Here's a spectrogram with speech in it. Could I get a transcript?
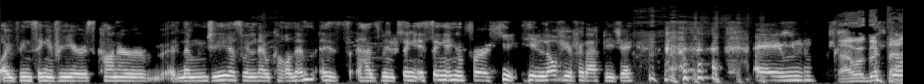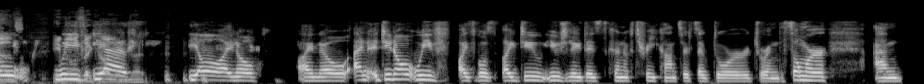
I've been singing for years. Connor Loungy, as we'll now call him, is has been singing singing for. He he'll love you for that, PJ. um, Ah, we're good so pals. He we've yeah, yeah, oh, I know. I know. And do you know, we've, I suppose, I do usually there's kind of three concerts outdoor during the summer, and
